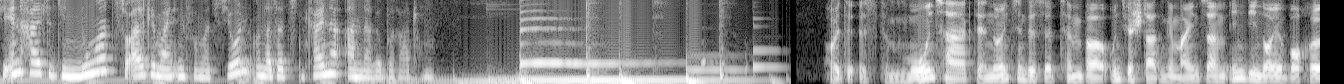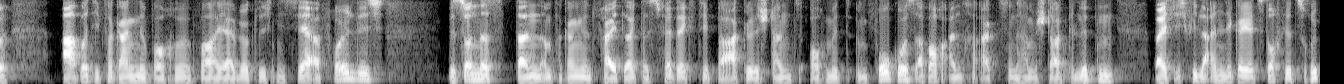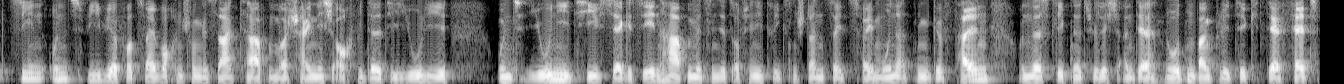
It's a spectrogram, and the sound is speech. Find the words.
Die Inhalte dienen nur zur allgemeinen Information und ersetzen keine Anlageberatung. Heute ist Montag, der 19. September und wir starten gemeinsam in die neue Woche. Aber die vergangene Woche war ja wirklich nicht sehr erfreulich. Besonders dann am vergangenen Freitag das FedEx-Debakel stand auch mit im Fokus, aber auch andere Aktien haben stark gelitten weil sich viele Anleger jetzt doch wieder zurückziehen und wie wir vor zwei Wochen schon gesagt haben, wahrscheinlich auch wieder die Juli- und Juni-Tiefs sehr gesehen haben. Wir sind jetzt auf den niedrigsten Stand seit zwei Monaten gefallen und das liegt natürlich an der Notenbankpolitik der Fed.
